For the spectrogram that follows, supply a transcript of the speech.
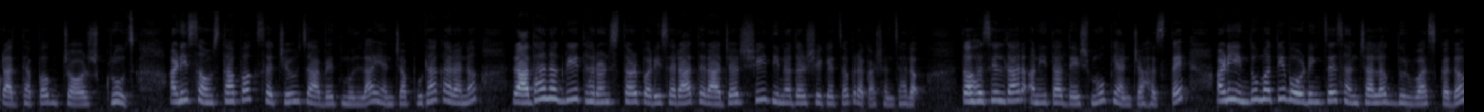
प्राध्यापक जॉर्ज क्रूज आणि संस्थापक सचिव जावेद मुल्ला यांच्या पुढाकारानं राधानगरी धरणस्थळ परिसरात राजर्षी दिनदर्शिकेचं प्रकाशन झालं. तहसीलदार अनिता देशमुख यांच्या हस्ते आणि इंदुमती बोर्डिंगचे संचालक दुर्वास कदम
